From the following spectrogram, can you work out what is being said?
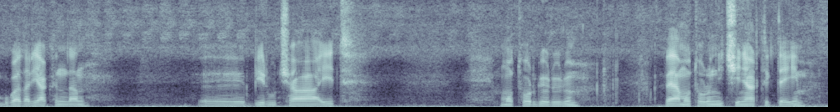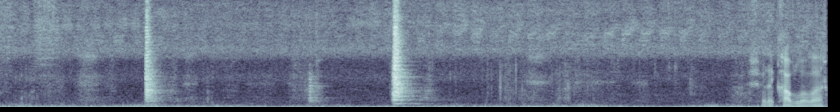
bu kadar yakından e, bir uçağa ait motor görürüm veya motorun içini artık diyeyim. Şöyle kablolar.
